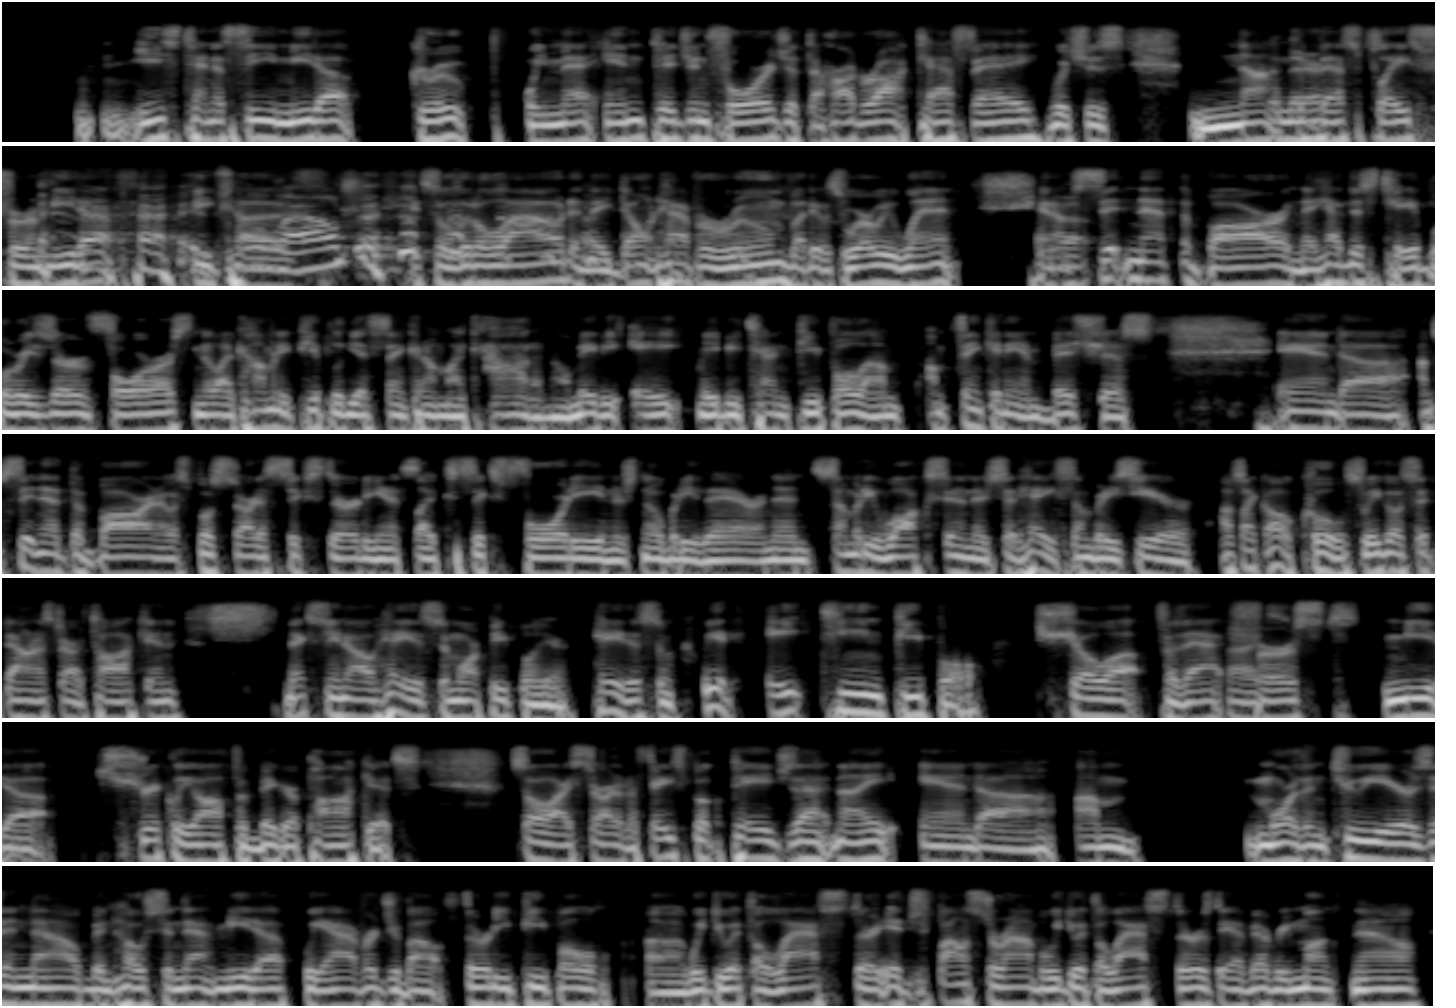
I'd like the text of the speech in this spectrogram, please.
East Tennessee meetup group. We met in Pigeon Forge at the Hard Rock Cafe, which is not the best place for a meetup because it's, a it's, a little loud and they don't have a room, but it was where we went. And yeah. I'm sitting at the bar and they had this table reserved for us. And they're like, How many people do you think? And I'm like, I don't know, maybe eight, maybe 10 people. I'm, I'm thinking ambitious. And uh, I'm sitting at the bar and I was supposed to start at 6:30 and it's like 6:40 and there's nobody there. And then somebody walks in and they said, Hey, somebody's here. I was like, Oh, cool. So we go sit down and start talking. Next thing you know, hey, there's some more people here. Hey, we had 18 people show up for that nice. first meetup strictly off of bigger pockets. So I started a Facebook page that night and uh, I'm more than two years in now, been hosting that meetup. We average about 30 people. Uh, we do it the last 30, it just bounced around, but we do it the last Thursday of every month now.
